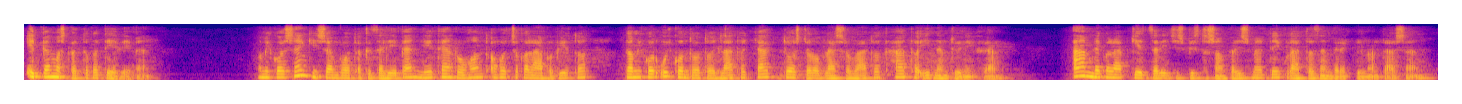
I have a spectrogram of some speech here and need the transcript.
Éppen most vagytok a tévében. Amikor senki sem volt a közelében, Nathan rohant, ahogy csak a lába bírta, de amikor úgy gondolta, hogy láthatják, gyors gyaloglásra váltott, hát ha így nem tűnik fel. Ám legalább kétszer így is biztosan felismerték, látta az emberek pillantásán.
